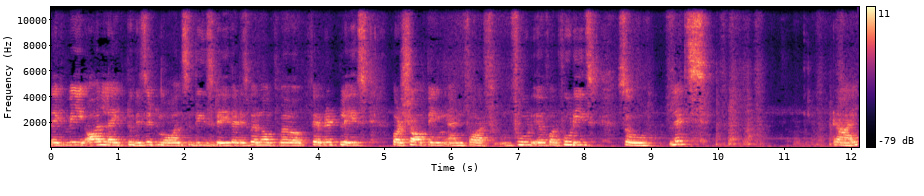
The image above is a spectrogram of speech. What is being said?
Like we all like to visit malls these days. That is one of uh, favorite place for shopping and for food uh, for foodies. So let's try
